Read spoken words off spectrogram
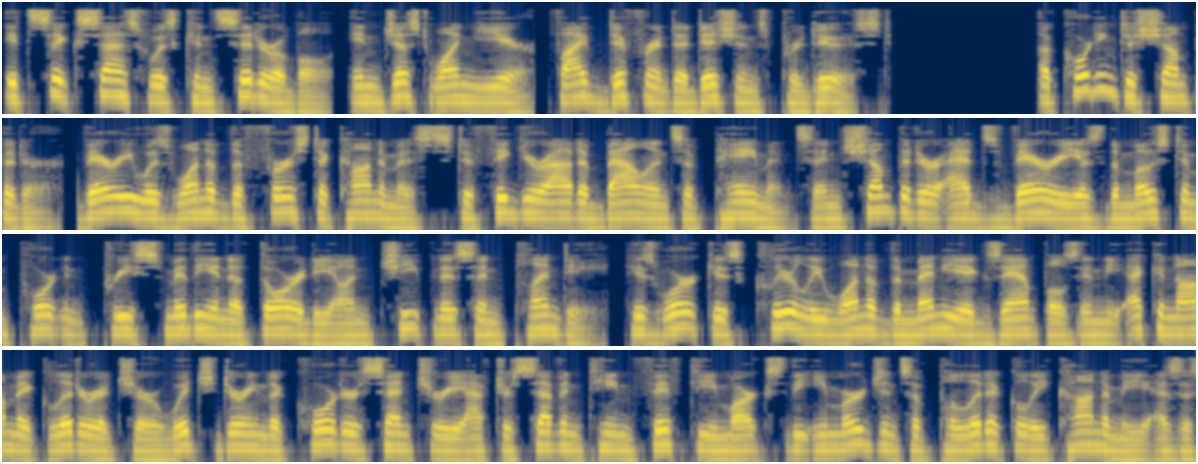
Its success was considerable, in just one year, five different editions produced. According to Schumpeter, Verri was one of the first economists to figure out a balance of payments and Schumpeter adds Verri as the most important pre-Smithian authority on cheapness and plenty. His work is clearly one of the many examples in the economic literature which during the quarter century after 1750 marks the emergence of political economy as a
